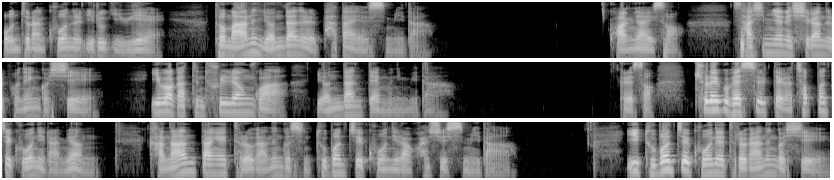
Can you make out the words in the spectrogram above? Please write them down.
온전한 구원을 이루기 위해 더 많은 연단을 받아야 했습니다. 광야에서 40년의 시간을 보낸 것이 이와 같은 훈련과 연단 때문입니다. 그래서 출애굽했을 때가 첫 번째 구원이라면 가나안 땅에 들어가는 것은 두 번째 구원이라고 할 수 있습니다. 이 두 번째 구원에 들어가는 것이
